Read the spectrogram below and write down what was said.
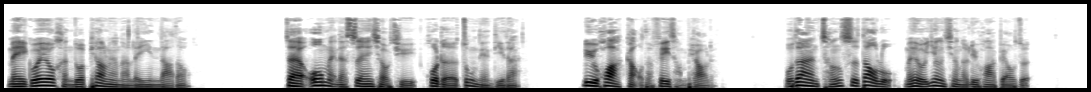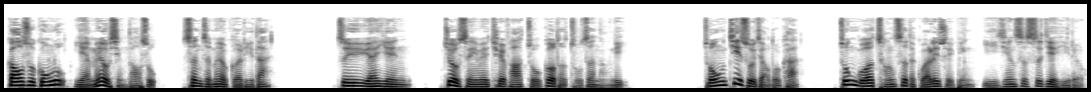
美国有很多漂亮的雷音大道，在欧美的私人小区或者重点地带，绿化搞得非常漂亮。不但城市道路没有硬性的绿化标准，高速公路也没有行道树，甚至没有隔离带。至于原因，就是因为缺乏足够的组织能力。从技术角度看，中国城市的管理水平已经是世界一流，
